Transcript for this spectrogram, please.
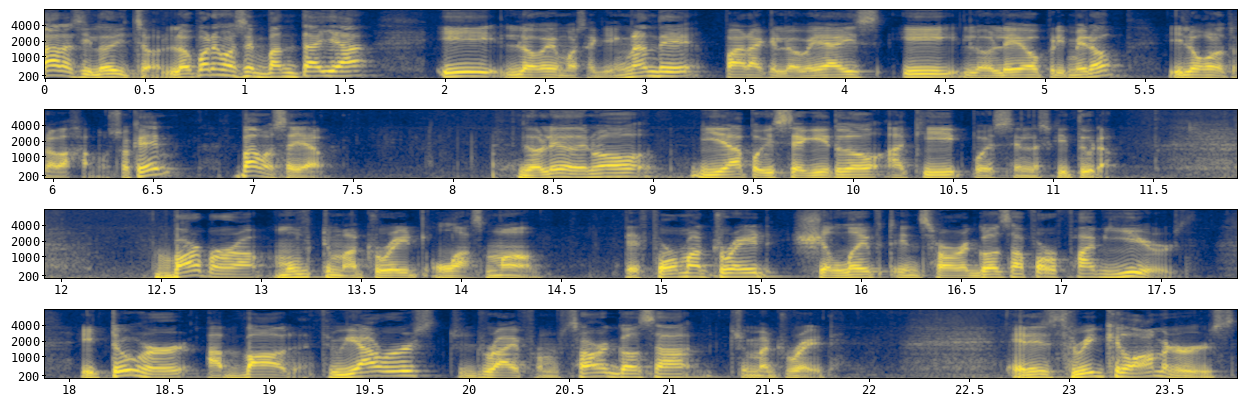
Ahora sí, lo dicho, lo ponemos en pantalla y lo vemos aquí en grande para que lo veáis y lo leo primero y luego lo trabajamos, ¿ok? Vamos allá. Lo leo de nuevo y ya podéis seguirlo aquí pues en la escritura. Barbara moved to Madrid last month. Before Madrid, she lived in Zaragoza for five years. It took her about three hours to drive from Zaragoza to Madrid. It is three kilometers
